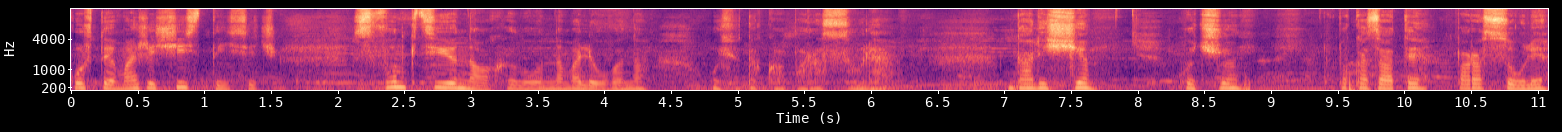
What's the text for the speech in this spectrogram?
коштує майже 6 тисяч. З функцією нахилу намальована. Ось така парасоля. Далі ще хочу показати парасолі.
